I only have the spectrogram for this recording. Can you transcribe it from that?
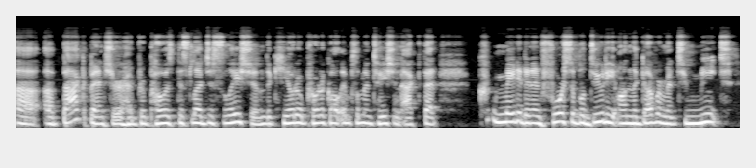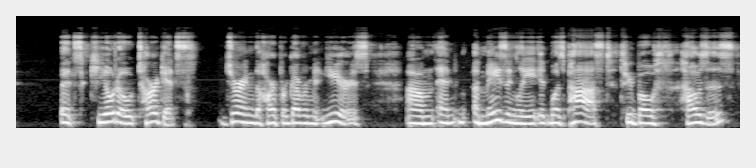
uh, a backbencher had proposed this legislation, the Kyoto Protocol Implementation Act, that made it an enforceable duty on the government to meet its Kyoto targets during the Harper government years. Um, and amazingly, it was passed through both houses.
